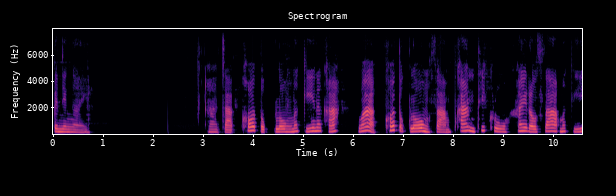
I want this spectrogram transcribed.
เป็นยังไงจากข้อตกลงเมื่อกี้นะคะ ว่าข้อตกลง 3 ขั้นที่ครูให้เราทราบเมื่อกี้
